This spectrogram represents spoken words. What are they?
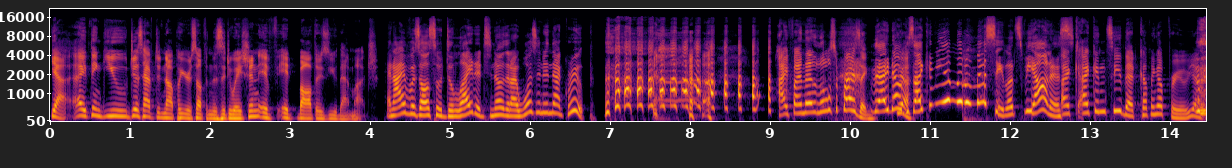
Yeah, I think you just have to not put yourself in the situation if it bothers you that much. And I was also delighted to know that I wasn't in that group. I find that a little surprising. I know Yeah. because I can be a little messy, let's be honest. I, I can see that coming up for you. Yeah.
